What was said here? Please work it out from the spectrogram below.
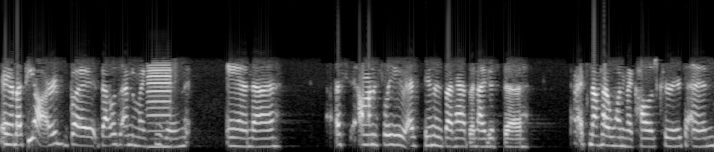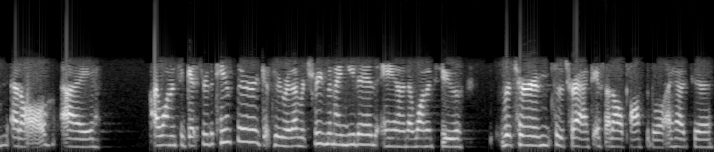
and I PR'd, but that was the end of my season. And uh, honestly, as soon as that happened, I just uh, it's not how I wanted my college career to end at all. I I wanted to get through the cancer, get through whatever treatment I needed, and I wanted to return to the track if at all possible. I had to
